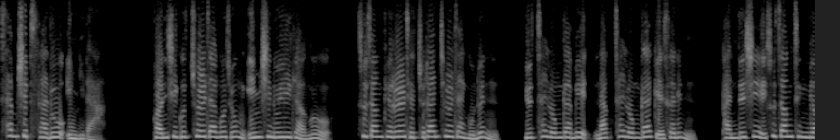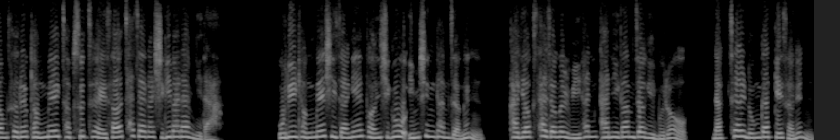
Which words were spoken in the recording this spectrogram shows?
34도입니다. 번시구 출장후 중 임신후의 경우 수정표를 제출한 출장후는 유찰농가 및 낙찰농가께서는 반드시 수정증명서를 경매 접수처에서 찾아가시기 바랍니다. 우리 경매 시장의 번시구 임신 감정은 가격 사정을 위한 간이 감정이므로 낙찰 농가께서는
